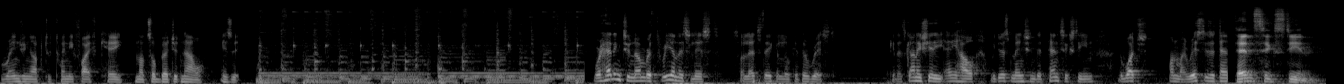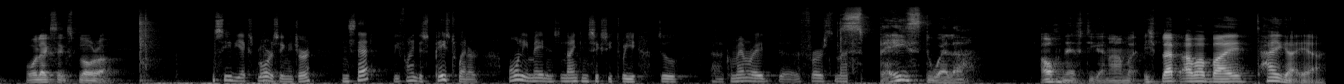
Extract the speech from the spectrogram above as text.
ranging up to 25k. Not so budget now, is it? We're heading to number three on this list, so let's take a look at the wrist. Okay, that's kind of shitty. Anyhow, we just mentioned the 1016. The watch on my wrist is a 10. 1016. Rolex Explorer. See the Explorer signature. Instead, we find the Space Dweller, only made in 1963 to uh, commemorate the first. Space Dweller. Auch ein heftiger Name. Ich bleib aber bei Tiger Air.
